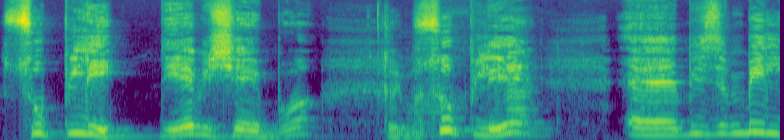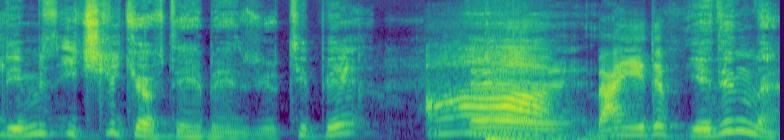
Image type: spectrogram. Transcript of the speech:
Supli diye bir şey bu. Duymadım. Supli e, bizim bildiğimiz içli köfteye benziyor tipi. Aa, Ee, ben yedim. Yedin mi?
